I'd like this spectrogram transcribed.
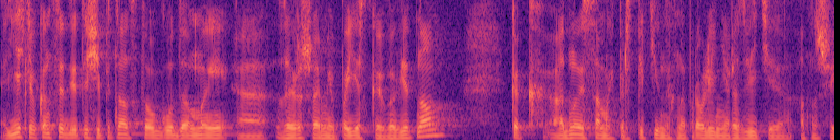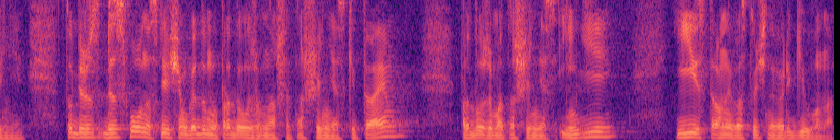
Если в конце 2015 года мы э, завершаем ее поездкой во Вьетнам, как одно из самых перспективных направлений развития отношений, то, безусловно, в следующем году мы продолжим наши отношения с Китаем, продолжим отношения с Индией и страны Восточного региона.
